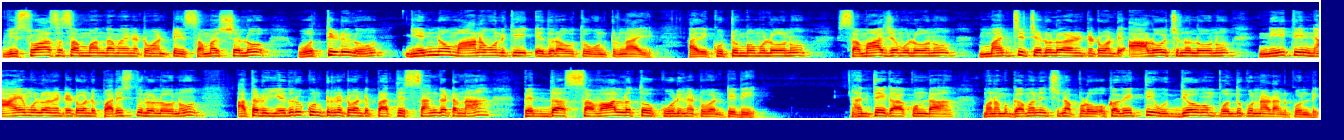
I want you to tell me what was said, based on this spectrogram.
విశ్వాస సంబంధమైనటువంటి సమస్యలు ఒత్తిడులు ఎన్నో మానవునికి ఎదురవుతూ ఉంటున్నాయి. అది కుటుంబములోను సమాజములోను మంచి చెడులు అనేటటువంటి ఆలోచనలోను నీతి న్యాయములు అనేటటువంటి పరిస్థితులలోనూ అతడు ఎదుర్కొంటున్నటువంటి ప్రతి సంఘటన పెద్ద సవాళ్ళతో కూడినటువంటిది. అంతేకాకుండా మనం గమనించినప్పుడు ఒక వ్యక్తి ఉద్యోగం పొందుకున్నాడు అనుకోండి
